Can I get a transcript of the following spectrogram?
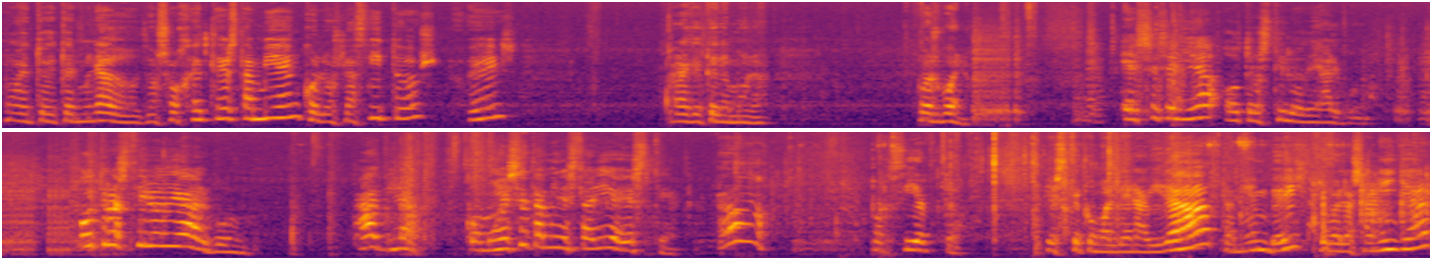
momento determinado dos ojetes también, con los lacitos, veis? Para que quede mola. Pues bueno, ese sería otro estilo de álbum. Otro estilo de álbum. Ah, mira, como ese también estaría este. Ah, por cierto, este como el de Navidad, también veis, lleva las anillas,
